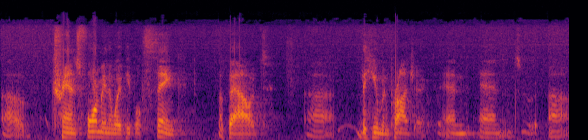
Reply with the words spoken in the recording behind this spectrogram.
of transforming the way people think about uh, the human project and, and uh,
